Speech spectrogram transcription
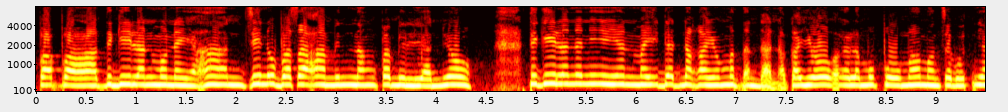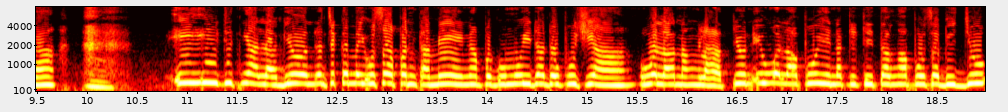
Papa, tigilan mo na yan. Sino ba sa amin ng pamilya niyo? Tigilan na ninyo yan. May edad na kayo, matanda na kayo. Alam mo po, ma'am, ang sagot niya. I-edit nga lang yun. At saka may usapan kami nga pag umuwi na daw po siya, wala nang lahat yun. Eh wala po eh. Nakikita nga po sa video.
